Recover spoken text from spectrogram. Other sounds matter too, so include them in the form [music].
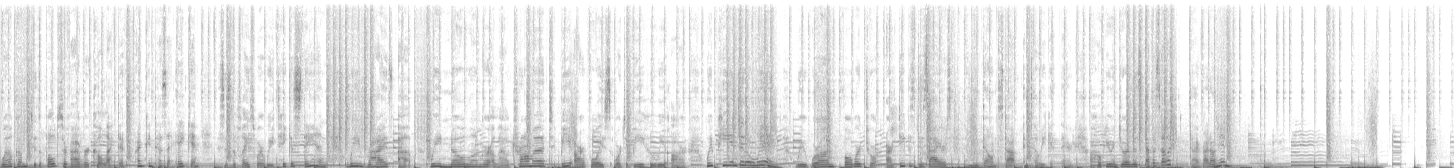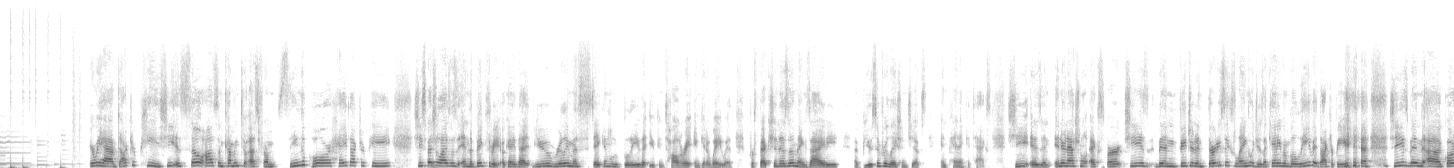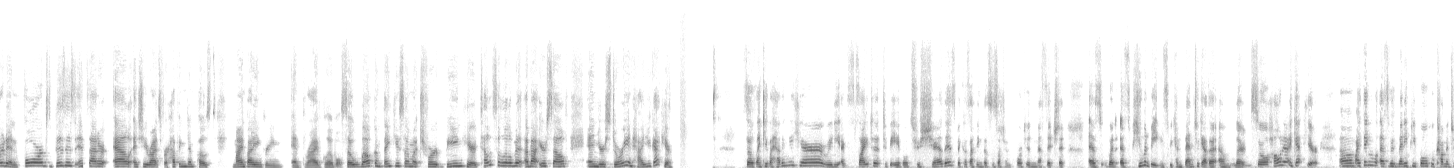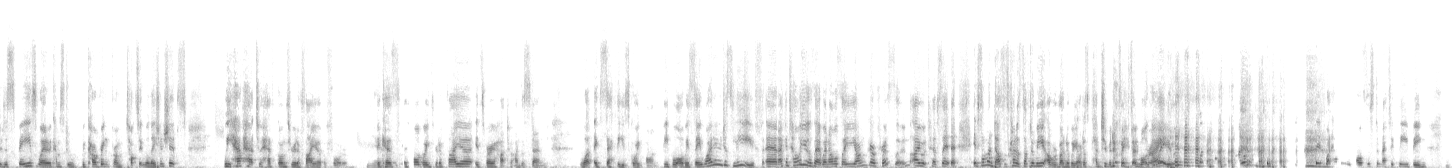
Welcome to the Bold Survivor Collective. I'm Contessa Akin. This is the place where we take a stand. We rise up. We no longer allow trauma to be our voice or to be who we are. We pee into the wind. We run forward to our deepest desires and we don't stop until we get there. I hope you enjoy this episode. Dive right on in. Here we have Dr. P. She is so awesome coming to us from Singapore. Hey, Dr. P. She specializes in the big three, okay, that you really mistakenly believe that you can tolerate and get away with perfectionism, anxiety, abusive relationships, and panic attacks. She is an international expert. She's been featured in 36 languages. I can't even believe it, Dr. P. [laughs] She's been uh, quoted in Forbes, Business Insider, Elle, and she writes for Huffington Post, Mind, Body, and Green, and Thrive Global. So, welcome. Thank you so much for being here. Tell us a little bit about yourself and your story and how you got here. So thank you for having me here. Really excited to be able to share this because I think this is such an important message that as when as human beings we can band together and learn. So how did I get here? Um, I think as with many people who come into this space where it comes to recovering from toxic relationships, we have had to have gone through the fire before. Yeah. Because before going through the fire, it's very hard to understand what exactly is going on. People always say, Why don't you just leave? And I can tell you that when I was a younger person, I would have said that if someone does this kind of stuff to me, I would run away. I'll just punch him in the [laughs] face and walk right? away. what happens is all systematically being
